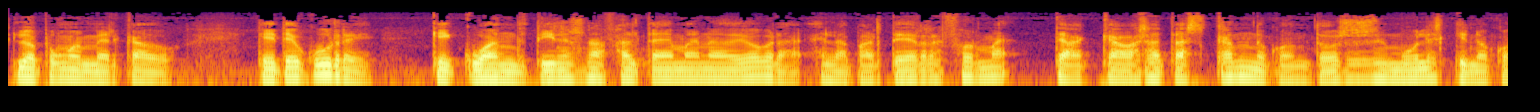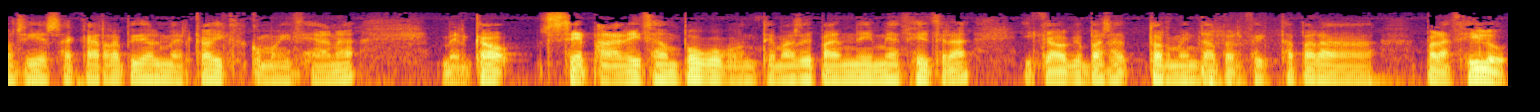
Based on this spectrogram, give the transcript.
lo pongo en mercado. ¿Qué te ocurre? Que cuando tienes una falta de mano de obra en la parte de reforma, te acabas atascando con todos esos inmuebles que no consigues sacar rápido al mercado y que, como dice Ana, el mercado se paraliza un poco con temas de pandemia, etcétera, y claro que pasa, tormenta perfecta para, para Cilo.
